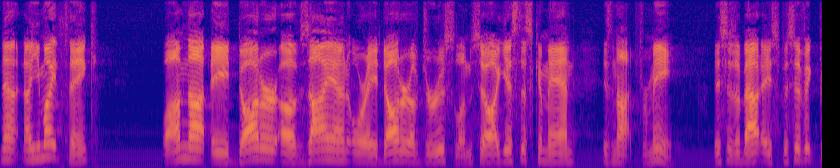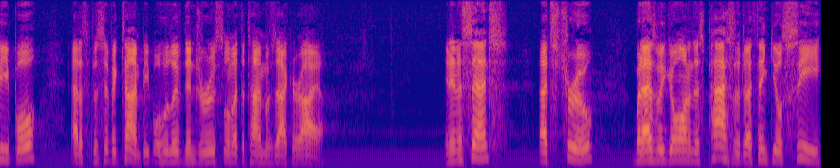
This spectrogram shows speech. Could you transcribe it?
Now, now you might think, well, I'm not a daughter of Zion or a daughter of Jerusalem, so I guess this command is not for me. This is about a specific people at a specific time, people who lived in Jerusalem at the time of Zechariah. And in a sense, that's true, but as we go on in this passage, I think you'll see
